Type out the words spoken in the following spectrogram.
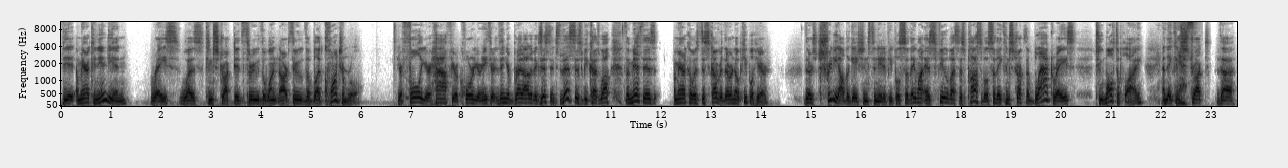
the American Indian race was constructed through the one or through the blood quantum rule. You're full, you're half, you're a quarter, you're an eighth, then you're bred out of existence. This is because, well, the myth is America was discovered, there were no people here. There's treaty obligations to Native peoples, so they want as few of us as possible. So they construct the black race to multiply, and they construct yes. the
